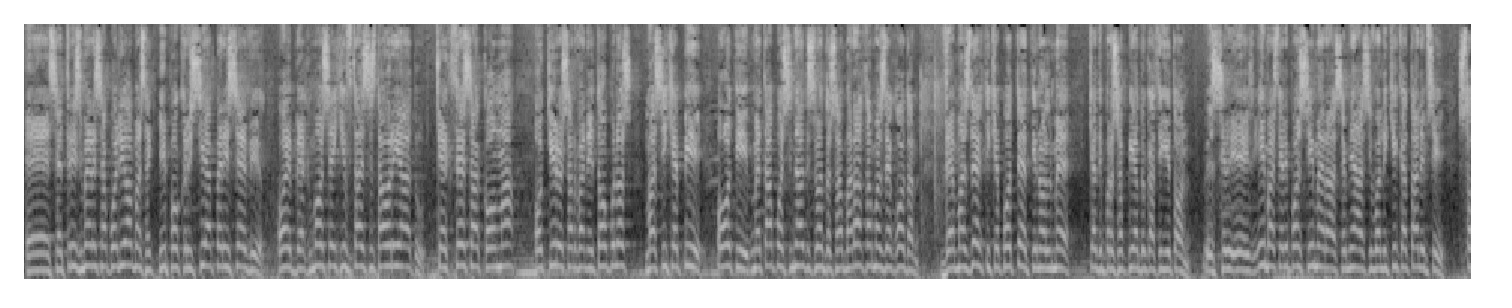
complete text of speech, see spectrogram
Ε, σε τρεις μέρες απολυόμαστε. Η υποκρισία περισσεύει. Ο εμπεγμός έχει φτάσει στα όρια του. Και χθες ακόμα ο κύριος Αρβανιτόπουλος μας είχε πει ότι μετά από συνάντηση με τον Σαμαρά θα μας δεχόταν. Δεν μας δέχτηκε ποτέ την ΟΛΜΕ και την προσωπία των καθηγητών. Ε, σε- ε, Είμαστε λοιπόν σήμερα σε μια συμβολική κατάληψη στο,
